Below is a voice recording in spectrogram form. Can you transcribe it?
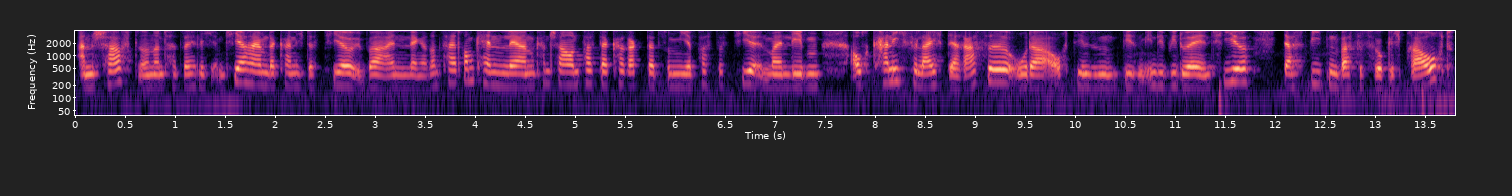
anschafft, sondern tatsächlich im Tierheim. Da kann ich das Tier über einen längeren Zeitraum kennenlernen, kann schauen, passt der Charakter zu mir, passt das Tier in mein Leben. Auch kann ich vielleicht der Rasse oder auch diesem, diesem individuellen Tier das bieten, was es wirklich braucht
